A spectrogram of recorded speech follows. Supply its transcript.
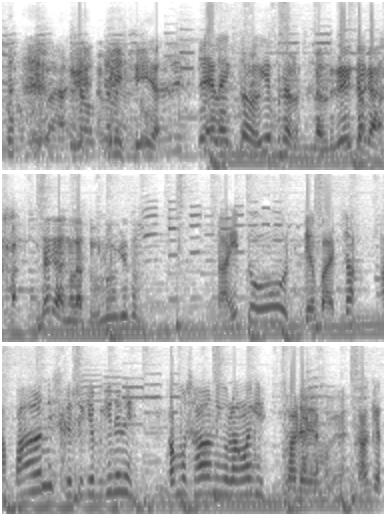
Iya. Oke. iya, dia elektro, iya bener. Nah, dia dia gak, dia gak ngeliat dulu gitu. Nah itu dia baca apa nih skripsi kayak begini nih? Kamu salah nih ulang lagi. Salah dari emang. ya? Kaget.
